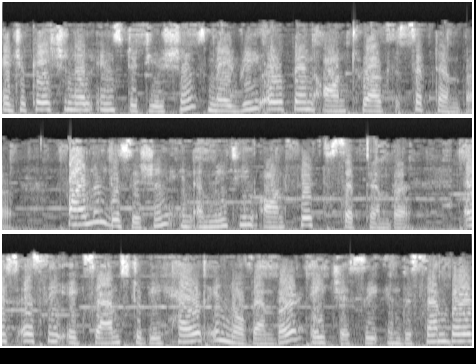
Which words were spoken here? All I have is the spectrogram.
Educational institutions may reopen on 12th September. Final decision in a meeting on 5th September. SSC exams to be held in November, HSC in December,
